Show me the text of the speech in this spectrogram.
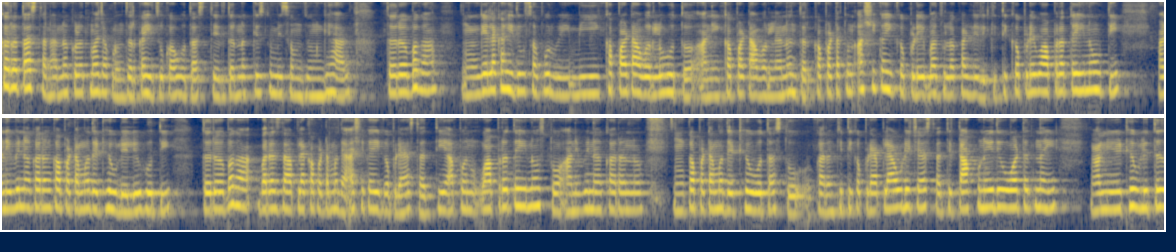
करत असताना नकळत माझ्याकडून जर काही चुका होत असतील तर नक्कीच तुम्ही समजून घ्याल. तर बघा गेल्या काही दिवसापूर्वी मी कपाट आवरलं होतं आणि कपाट आवरल्यानंतर कपाटातून अशी काही कपडे बाजूला काढलेली की ती कपडे वापरतही नव्हती आणि विनाकारण कपाटामध्ये ठेवलेली होती. तर बघा बऱ्याचदा आपल्या कपाटामध्ये अशी काही कपडे असतात ती आपण वापरतही नसतो आणि विनाकारण कपाटामध्ये ठेवत असतो. कारण की ती कपडे आपल्या आवडीचे असतात ती टाकूनही देऊ वाटत नाही. आणि ठेवली तर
